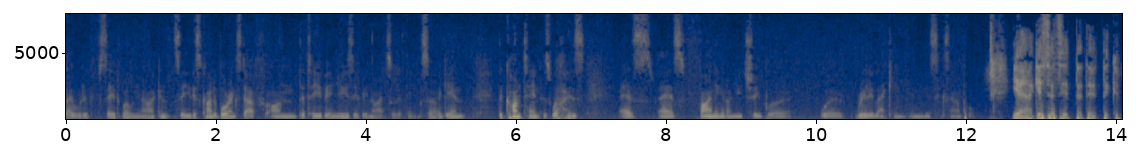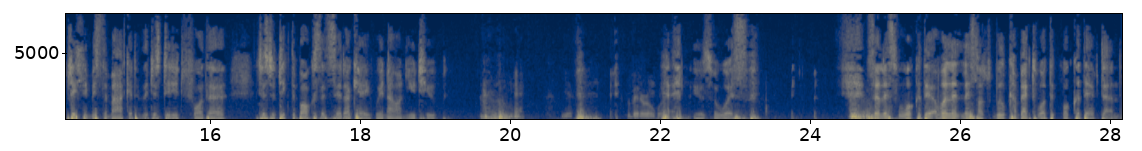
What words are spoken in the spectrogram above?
They would have said, well, you know, I can see this kind of boring stuff on the TV news every night, sort of thing. So again, the content as well as as as finding it on YouTube were were really lacking in this example. Yeah, I guess that's it. That they, they completely missed the market and they just did it for the just to tick the box that said, okay, we're now on YouTube, yeah. Yes. For better or worse. and it was for worse. so let's what could they? Well, let, us not. We'll come back to what the, what could they have done.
